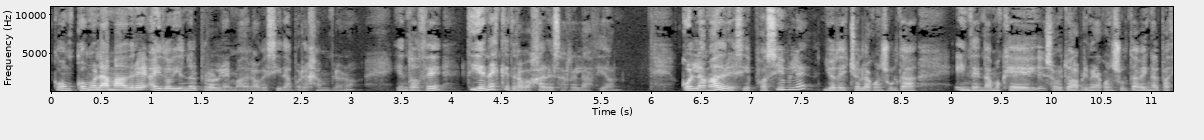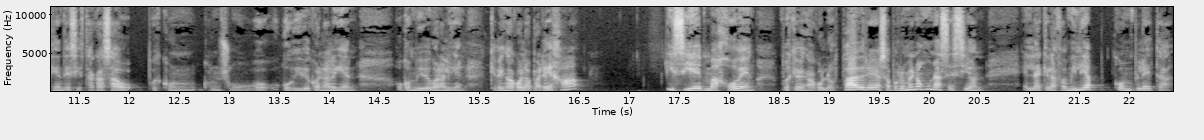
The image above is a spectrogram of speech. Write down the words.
con cómo la madre ha ido viendo el problema de la obesidad, por ejemplo, ¿no? Y entonces tienes que trabajar esa relación. Con la madre, si es posible. Yo, de hecho, en la consulta intentamos que, sobre todo la primera consulta, venga el paciente, si está casado, pues con, su, o, vive con alguien, o convive con alguien, que venga con la pareja. Y si es más joven, pues que venga con los padres. O sea, por lo menos una sesión en la que la familia completa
